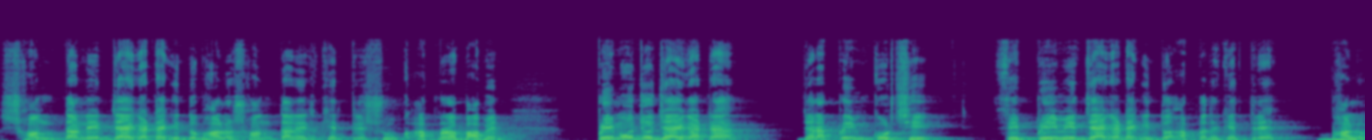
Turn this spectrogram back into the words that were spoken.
সন্তানের জায়গাটা কিন্তু ভালো, সন্তানের ক্ষেত্রে সুখ আপনারা পাবেন। প্রেমজ জায়গাটা যারা প্রেম করছে, সেই প্রেমের জায়গাটা কিন্তু আপনাদের ক্ষেত্রে ভালো।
